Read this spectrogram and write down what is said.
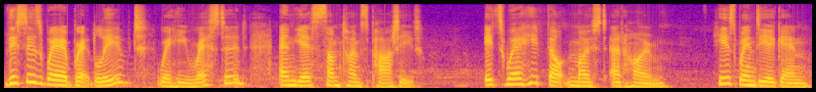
This is where Brett lived, where he rested, and yes, sometimes partied. It's where he felt most at home. Here's Wendy again.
